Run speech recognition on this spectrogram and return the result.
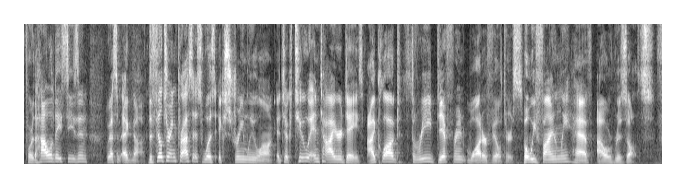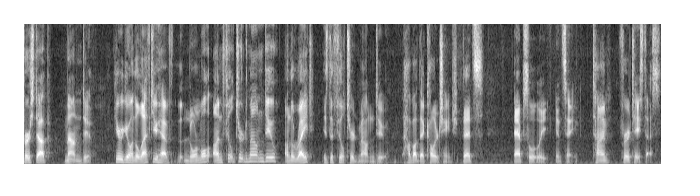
for the holiday season, we got some eggnog. The filtering process was extremely long. It took two entire days. I clogged three different water filters, but we finally have our results. First up, Mountain Dew. Here we go. On the left, you have the normal unfiltered Mountain Dew. On the right is the filtered Mountain Dew. How about that color change? That's absolutely insane. Time for a taste test.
